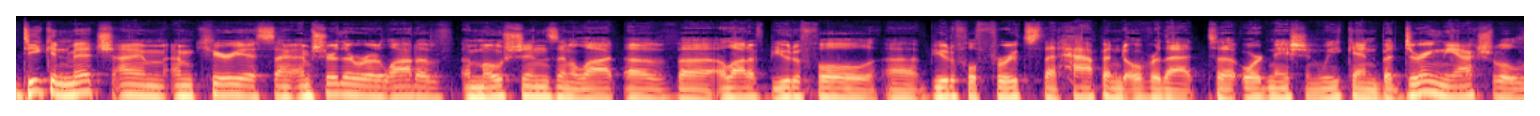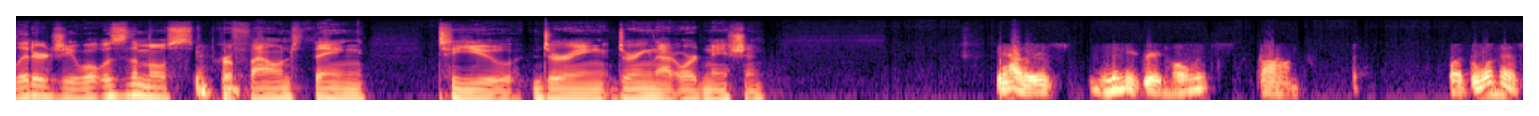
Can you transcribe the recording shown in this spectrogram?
Deacon Mitch, I'm I'm curious. I'm sure there were a lot of emotions and a lot of uh, a lot of beautiful uh, beautiful fruits that happened over that uh, ordination weekend. But during the actual liturgy, what was the most profound thing to you during during that ordination? yeah, there's many great moments. Um, but the one that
